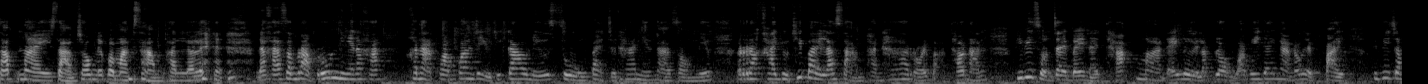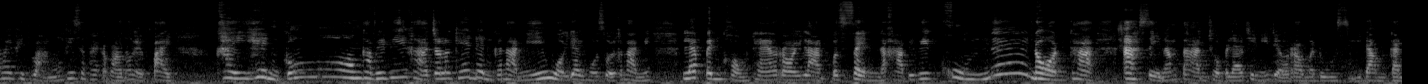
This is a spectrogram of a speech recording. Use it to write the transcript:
ซับใน 3 ช่องนี้ประมาณ 3,000 แล้วแหละนะคะสำหรับรุ่นนี้นะคะ ขนาดความกว้างจะอยู่ที่ 9 นิ้วสูง 8.5 นิ้วหนา 2 นิ้ว ราคาอยู่ที่ใบละ 3,500 บาทเท่านั้น พี่ๆสนใจใบไหนทักมาได้เลย รับรองว่าพี่ได้งานน้องเอ๋ไป พี่ๆจะไม่ผิดหวังพี่สะพายกระเป๋าน้องเอ๋ไป ใครเห็นก็มองค่ะพี่ๆค่ะจระเข้เด่นขนาดนี้หัวใหญ่หัวสวยขนาดนี้ และเป็นของแท้ร้อยล้านเปอร์เซ็นต์นะคะ พี่ๆคุ้มแน่นอนค่ะอะสีน้ำตาลโชว์ไปแล้วทีนี้เดี๋ยวเรามาดูสีดำกัน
